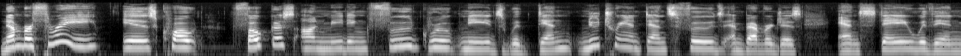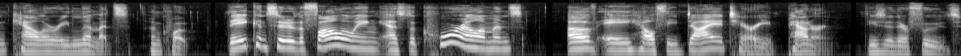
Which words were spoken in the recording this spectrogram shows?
Number three is, quote, focus on meeting food group needs with den- nutrient dense foods and beverages and stay within calorie limits, unquote. They consider the following as the core elements of a healthy dietary pattern. These are their foods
